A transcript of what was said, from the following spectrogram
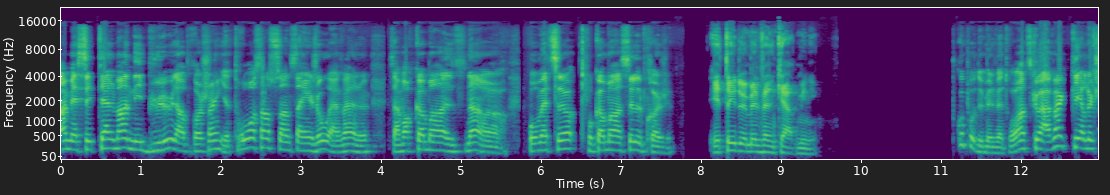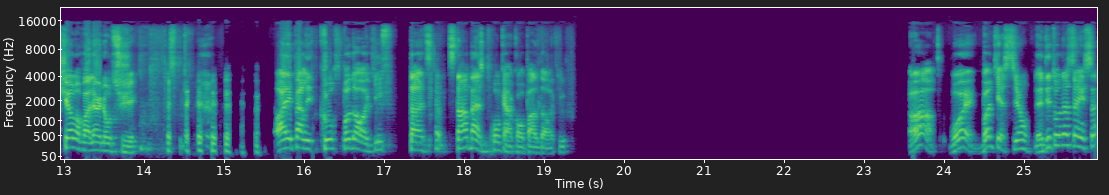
Ah, mais c'est tellement nébuleux l'an prochain. Il y a 365 jours avant. là. Ça va recommencer. Non, euh, faut mettre ça, faut commencer le projet. Été 2024, Mini. Pourquoi pas 2023? En tout cas, avant que Pierre-Luc Chiol, on va aller à un autre sujet. on va aller parler de course, pas de hockey. T'en- Tu t'emballes trop quand on parle de hockey. Ah, ouais, bonne question. Le Daytona 500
